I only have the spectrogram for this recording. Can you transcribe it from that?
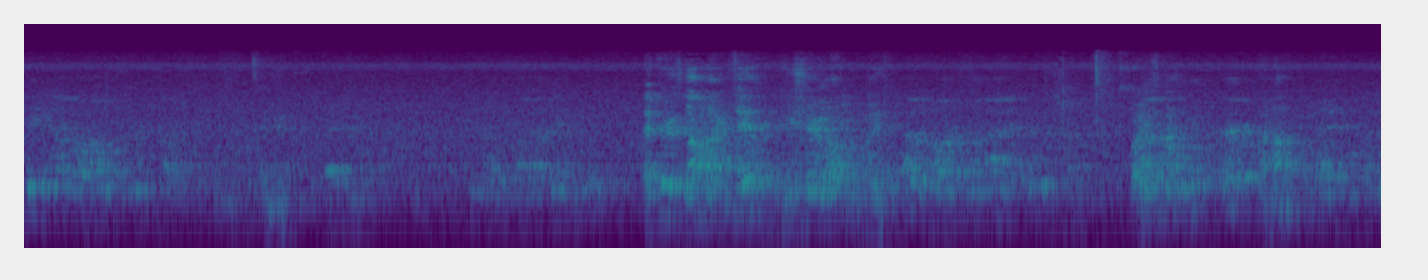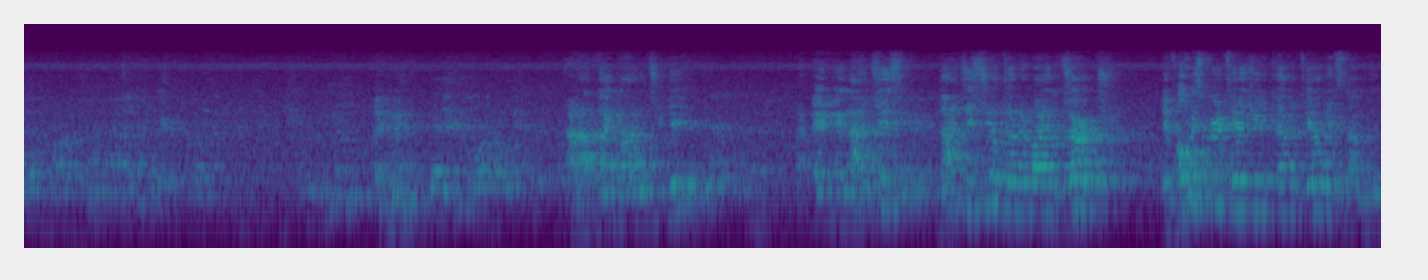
picking up what Holy Spirit taught. And, you know, like I didn't do it. That fear's gone, I can tell. You share a lot with me. That was the hardest thing I had to do. Praise I God. know it forever. I know. And that was the hardest thing I had to do. because When you, Amen. yeah, you were Holy Spirit. And I thank God that you did. And, and not just, tell everybody in the church. If Holy Spirit tells you to come and tell me something,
